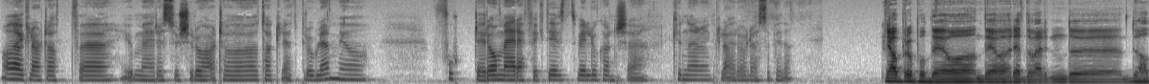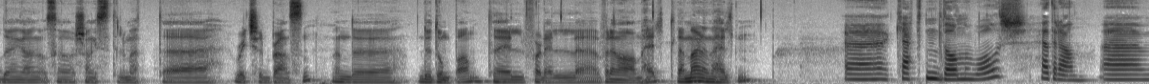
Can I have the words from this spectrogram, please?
Og det er klart at uh, jo mer ressurser du har til å takle et problem, jo fortere og mer effektivt vil du kanskje kunne klare å løse opp i det. Ja, Apropos det å, det å redde verden. Du, du, hadde jo en gang også sjanse til å møte uh, Richard Branson, men du, du dumpa han til fordel uh, for en annen helt. Hvem er denne helten? Uh, Captain Don Walsh heter han. Um,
